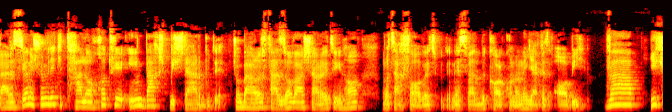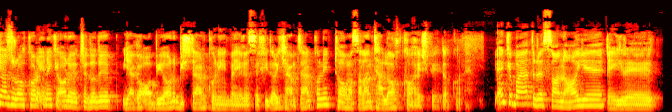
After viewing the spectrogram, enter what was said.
بررسی ها نشون میده که طلاق توی این بخش بیشتر بوده. چون به حال فضا و شرایط اینها متفاوت بوده نسبت به کارکنان یقه آبی. و یکی از راهکارها اینه که آره تعداد یقه آبی ها رو بیشتر کنید و یقه سفید رو کمتر کنید تا مثلا طلاق کاهش پیدا کنه. یعنی اینکه باید رسانه های غیر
